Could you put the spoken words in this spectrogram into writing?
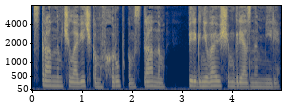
странным человечком в хрупком, странном, перегнивающем грязном мире.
